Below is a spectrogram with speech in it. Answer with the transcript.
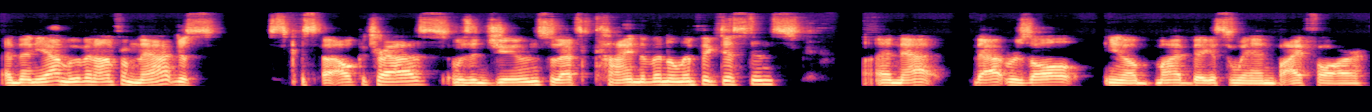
And then, yeah, moving on from that, just Alcatraz was in June. So that's kind of an Olympic distance. And that, that result, you know, my biggest win by far.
